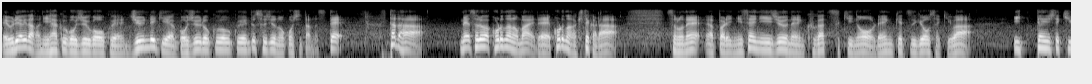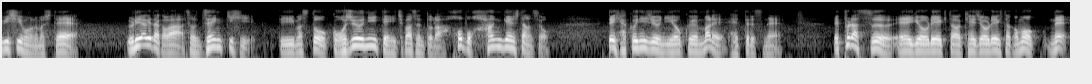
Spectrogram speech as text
売上高255億円、純利益が56億円と数字を残してたんですって。ただ、ね、それはコロナの前で、コロナが来てから、そのね、やっぱり2020年9月期の連結業績は一転して厳しいものになりまして、売上高はその前期比って言いますと52.1%だ、ほぼ半減したんですよ。で、122億円まで減ってですね、で、プラス営業利益とか経常利益とかもね、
